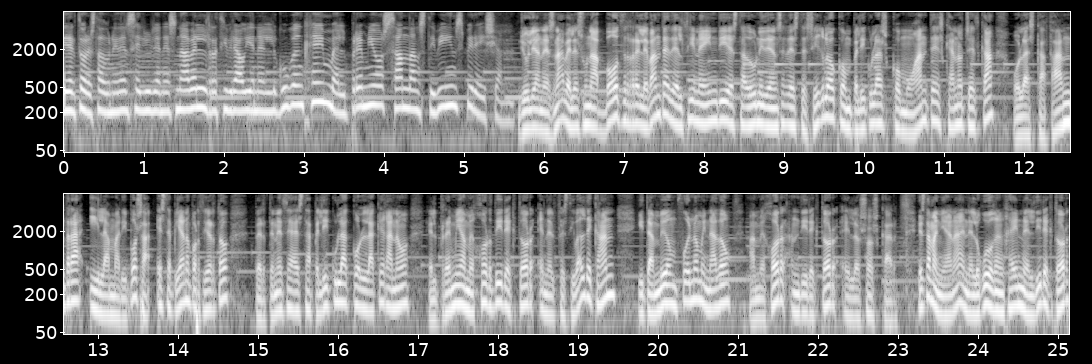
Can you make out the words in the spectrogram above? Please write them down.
Director estadounidense Julian Schnabel recibirá hoy en el Guggenheim el premio Sundance TV Inspiration. Julian Schnabel es una voz relevante del cine indie estadounidense de este siglo, con películas como Antes que anochezca o La escafandra y La mariposa. Este piano, por cierto, pertenece a esta película con la que ganó el premio a mejor director en el Festival de Cannes y también fue nominado a mejor director en los Oscar. Esta mañana en el Guggenheim el director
